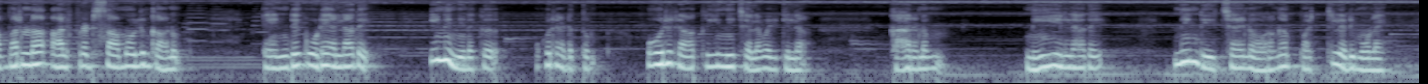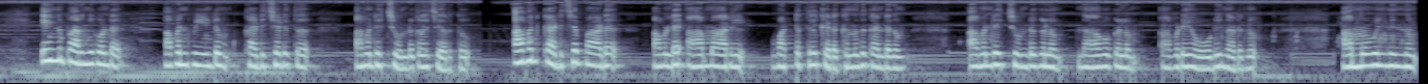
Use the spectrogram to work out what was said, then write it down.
അപർണ ആൽഫ്രഡ് സാമോയിലും കാണും. എന്റെ കൂടെ അല്ലാതെ ഇനി നിനക്ക് ഒരിടത്തും ഒരു രാത്രിയും നീ ചെലവഴിക്കില്ല കാരണം നീയില്ലാതെ നിന്റെ ഇച്ഛായന് ഉറങ്ങാൻ പറ്റില്ലടി മോളെ എന്ന് പറഞ്ഞുകൊണ്ട് അവൻ വീണ്ടും കടിച്ചെടുത്ത് അവന്റെ ചുണ്ടുകൾ ചേർത്തു അവൻ കടിച്ച പാട് അവളുടെ ആ മാറിൽ വട്ടത്തിൽ കിടക്കുന്നത് കണ്ടതും അവന്റെ ചുണ്ടുകളും നാവുകളും അവിടെ ഓടി നടന്നു അമ്മുവിൽ നിന്നും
